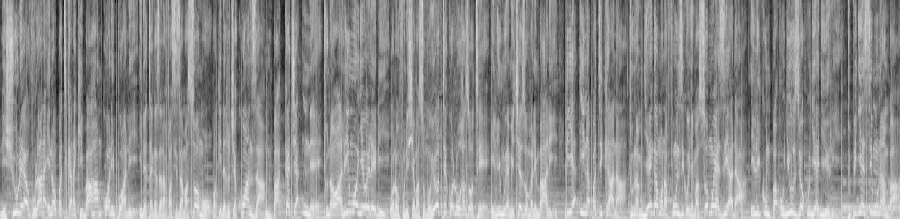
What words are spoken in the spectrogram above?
ni shule ya wavulana inayopatikana Kibaha mkoani Pwani. Inatangaza nafasi za masomo kwa kidato cha kwanza mpaka cha nne. Tuna waalimu wenye weledi wanaofundisha masomo yote kwa lugha zote. Elimu ya michezo mbalimbali pia inapatikana. Tunamjenga mwanafunzi kwenye masomo ya ziada ili kumpa ujuzi wa kujiajiri. Tupigie simu namba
